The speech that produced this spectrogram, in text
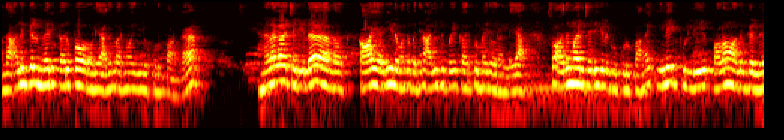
அந்த அழுகல் மாரி கருப்பாக வரும் இல்லையா? அது மாதிரி நோய்களுக்கு கொடுப்பாங்க. மிளகாய் செடியில் அந்த காய் அடியில் வந்து பார்த்திங்கன்னா அழுகி போய் கருப்பு மாதிரி வரும் இல்லையா? ஸோ அது மாதிரி செடிகளுக்கு கொடுப்பாங்க. இலைப்புள்ளி பழம் அழுகல்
